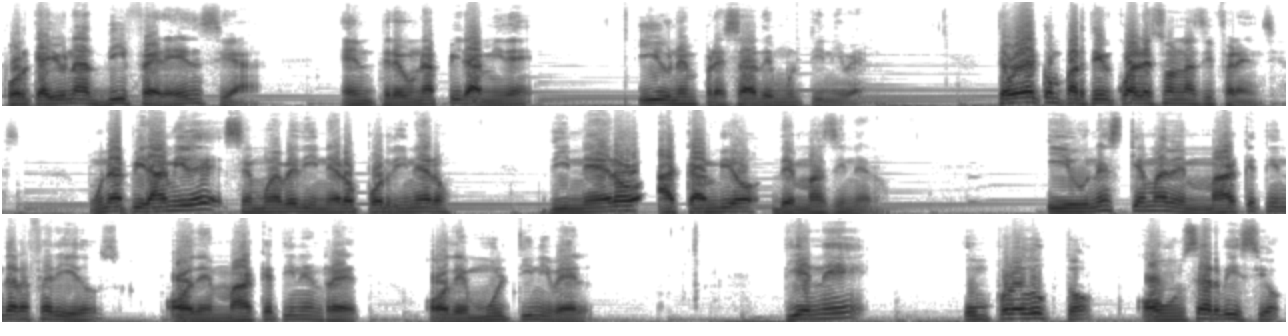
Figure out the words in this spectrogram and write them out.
porque hay una diferencia entre una pirámide y una empresa de multinivel. Te voy a compartir cuáles son las diferencias. Una pirámide se mueve dinero por dinero, dinero a cambio de más dinero. Y un esquema de marketing de referidos o de marketing en red o de multinivel tiene un producto o un servicio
